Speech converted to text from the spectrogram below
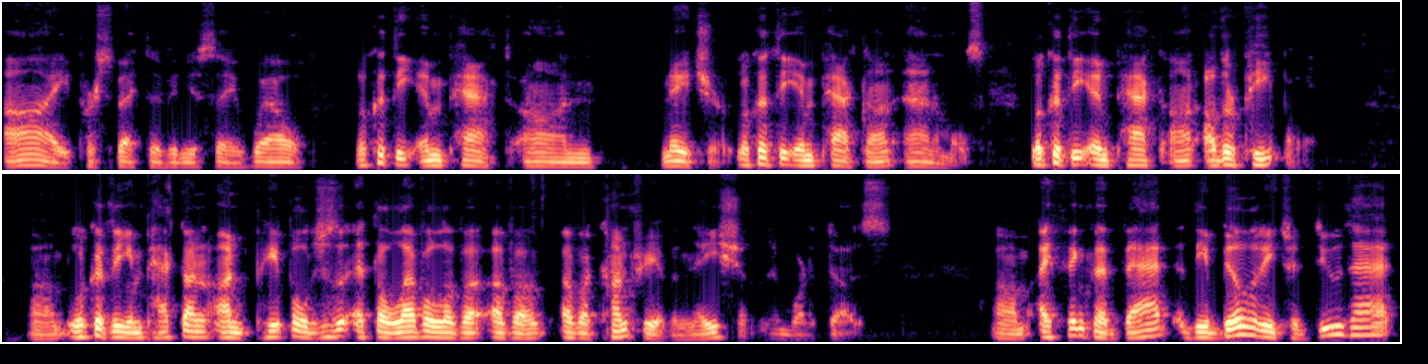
I perspective and you say, well, look at the impact on nature. Look at the impact on animals. Look at the impact on other people. Um, look at the impact on on people just at the level of a of a of a country of a nation and what it does. Um, I think that that the ability to do that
